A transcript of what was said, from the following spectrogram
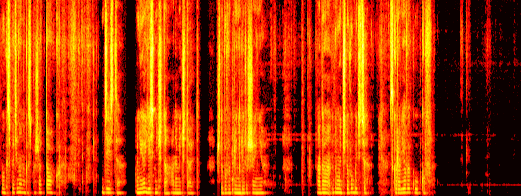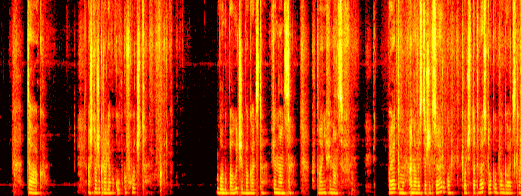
Вы господин, она госпожа. Так, действия. У нее есть мечта, она мечтает, чтобы вы приняли решение. Надо думать, что вы будете с королевой кубков. Так, а что же королева кубков хочет? Благополучие, богатство, финансы, в плане финансов. Поэтому она вас держит за руку, хочет от вас только богатства.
